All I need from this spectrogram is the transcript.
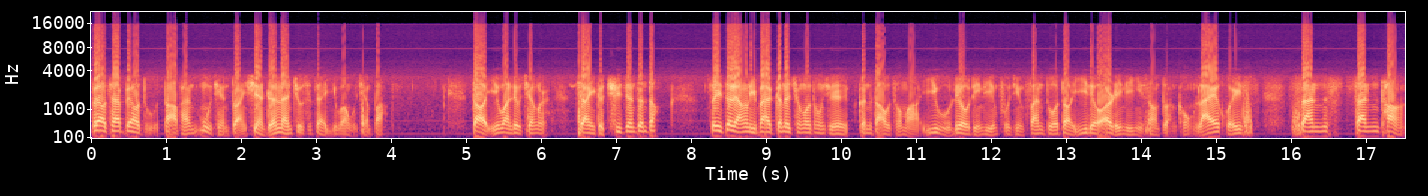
不要猜，不要赌，大盘目前短线仍然就是在一万五千八到一万六千二这样一个区间震荡，所以这两个礼拜跟着全国同学跟着大户筹码一五六零零附近翻多到一六二零零以上短空，来回三三趟，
